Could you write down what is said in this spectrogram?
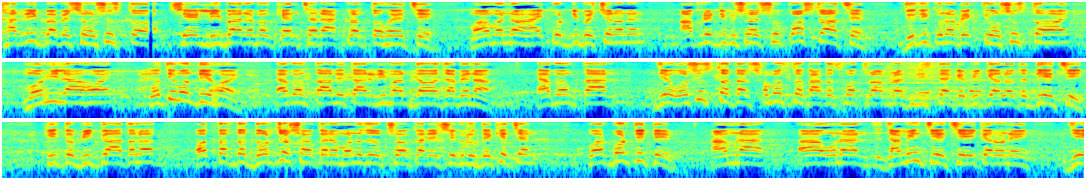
শারীরিকভাবে সে অসুস্থ, সে লিভার এবং ক্যান্সারে আক্রান্ত হয়েছে। মহামান্য হাইকোর্ট ডিভিশনের আপনি ডিভিশনের সুস্পষ্ট আছে, যদি কোনো ব্যক্তি অসুস্থ হয়, মহিলা হয়, প্রতিবন্ধী হয়, এবং তাহলে তার রিমান্ড দেওয়া যাবে না। এবং তার যে অসুস্থতার সমস্ত কাগজপত্র আমরা ফিরিস্তাকে বিজ্ঞ আদালতে দিয়েছি। কিন্তু বিজ্ঞ আদালত অত্যন্ত ধৈর্য সহকারে, মনোযোগ সহকারে সেগুলো দেখেছেন। পরবর্তীতে আমরা ওনার জামিন চেয়েছি এই কারণে যে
